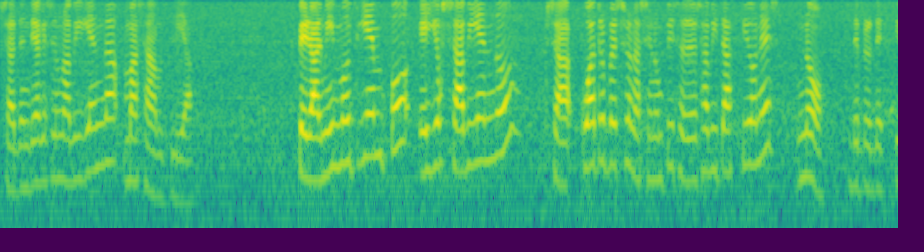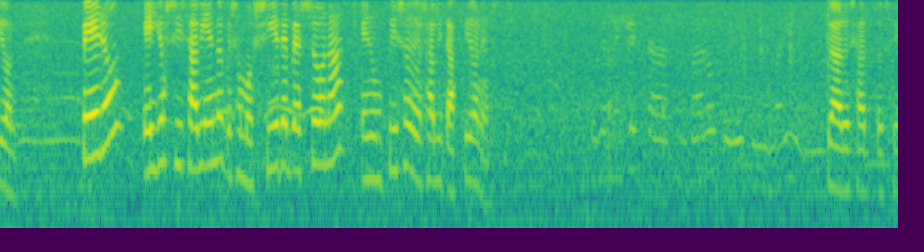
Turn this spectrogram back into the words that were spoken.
O sea, tendría que ser una vivienda más amplia. Pero al mismo tiempo, ellos sabiendo, o sea, cuatro personas en un piso de dos habitaciones, no, de protección. Pero ellos sí sabiendo que somos siete personas en un piso de dos habitaciones. Claro, exacto, sí.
